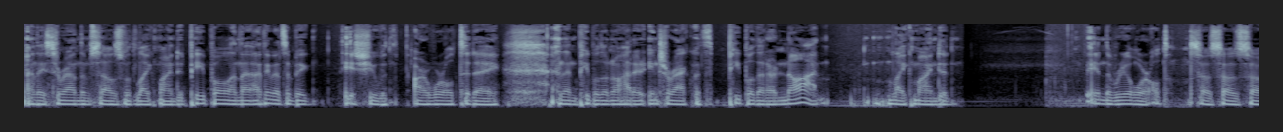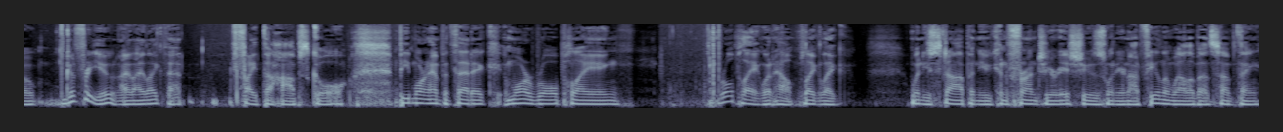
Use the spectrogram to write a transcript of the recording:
And they surround themselves with like minded people. And I think that's a big issue with our world today. And then people don't know how to interact with people that are not like minded in the real world. So so so good for you. I, I, like that. Fight the hops goal. Be more empathetic, more role playing. Role playing would help. Like like when you stop and you confront your issues when you're not feeling well about something,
